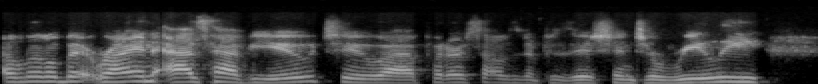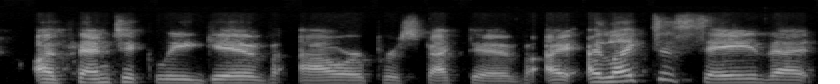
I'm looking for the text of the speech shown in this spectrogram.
a little bit, Ryan, as have you, to uh, put ourselves in a position to really authentically give our perspective. I, I like to say that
